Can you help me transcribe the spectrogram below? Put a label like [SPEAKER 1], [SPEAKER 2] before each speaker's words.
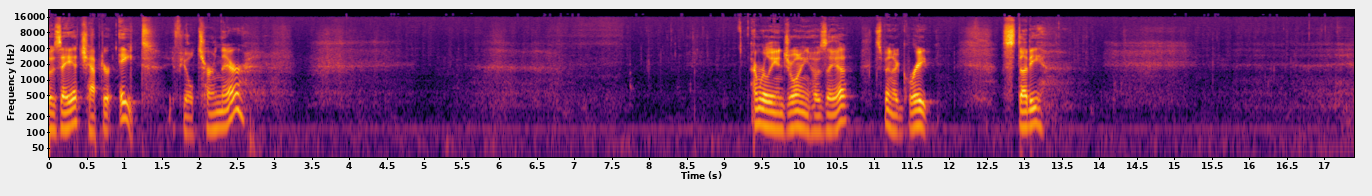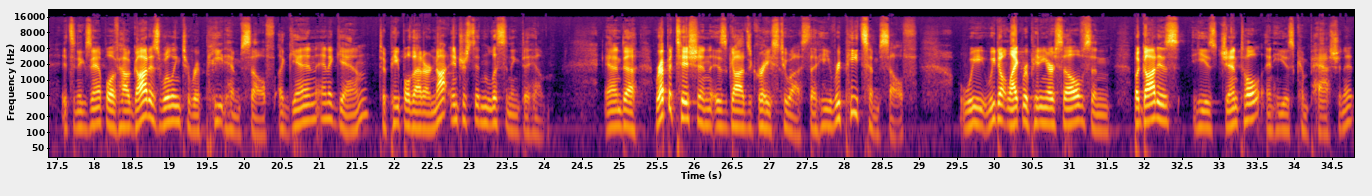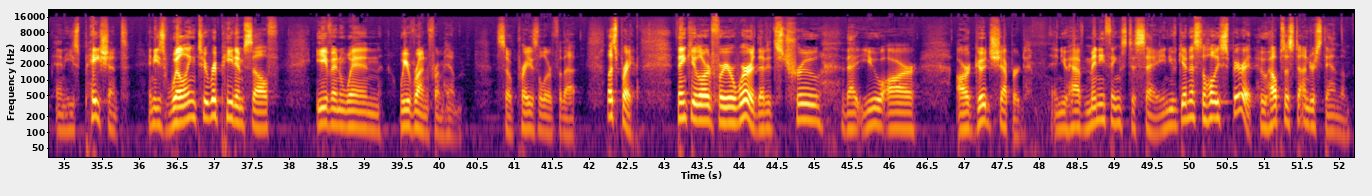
[SPEAKER 1] Hosea chapter 8. If you'll turn there. I'm really enjoying Hosea. It's been a great study. It's an example of how God is willing to repeat himself again and again to people that are not interested in listening to him. And uh, repetition is God's grace to us, that he repeats himself. We, we don't like repeating ourselves, and, but God is, he is gentle and he is compassionate and he's patient and he's willing to repeat himself even when we run from him. So praise the Lord for that. Let's pray. Thank you, Lord, for your word, that it's true that you are our good shepherd, and you have many things to say, and you've given us the Holy Spirit who helps us to understand them.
